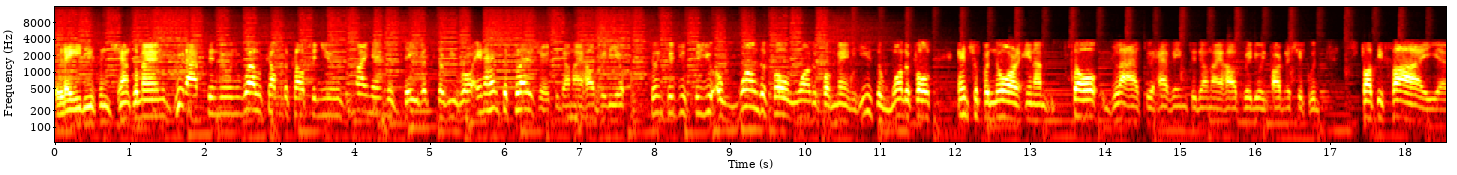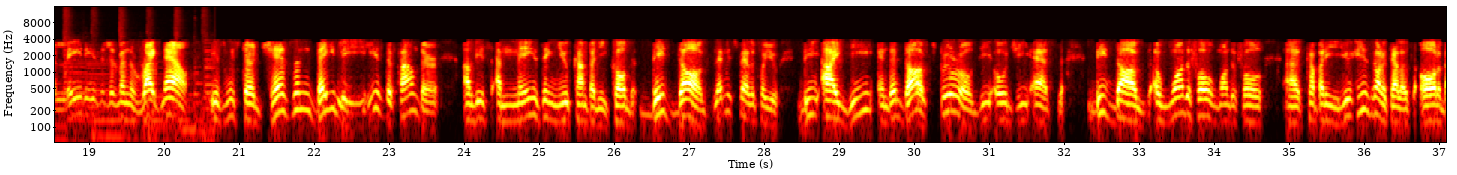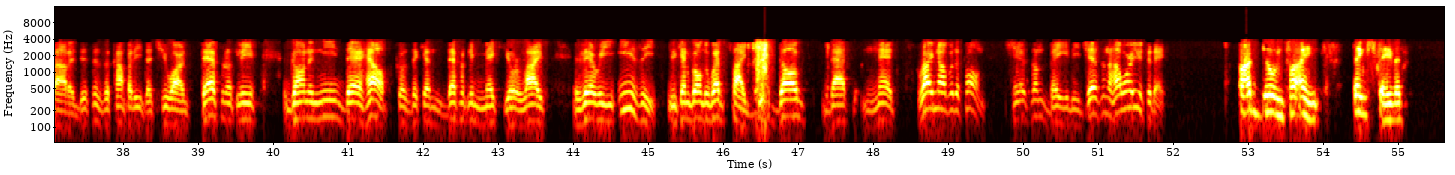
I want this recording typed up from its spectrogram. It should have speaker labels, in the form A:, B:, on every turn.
A: Ladies and gentlemen, good afternoon. Welcome to Culture News. My name is David Cerebro, and I have the pleasure to today on iHeartRadio to introduce to you a wonderful, wonderful man. He's a wonderful entrepreneur, and I'm so glad to have him today on iHeartRadio in partnership with Spotify. Uh, ladies and gentlemen, right now is Mr. Jason Bailey. He's the founder of this amazing new company called Bid Dogs. Let me spell it for you. B-I-D and then dogs plural, D-O-G-S. Bid Dogs, a wonderful, wonderful uh, company. You, he's going to tell us all about it. This is a company that you are definitely going to need their help because they can definitely make your life very easy. You can go on the website, biddogs.net. Right now over the phone, Jason Bailey. Jason, how are you today?
B: I'm doing fine. Thanks, David.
